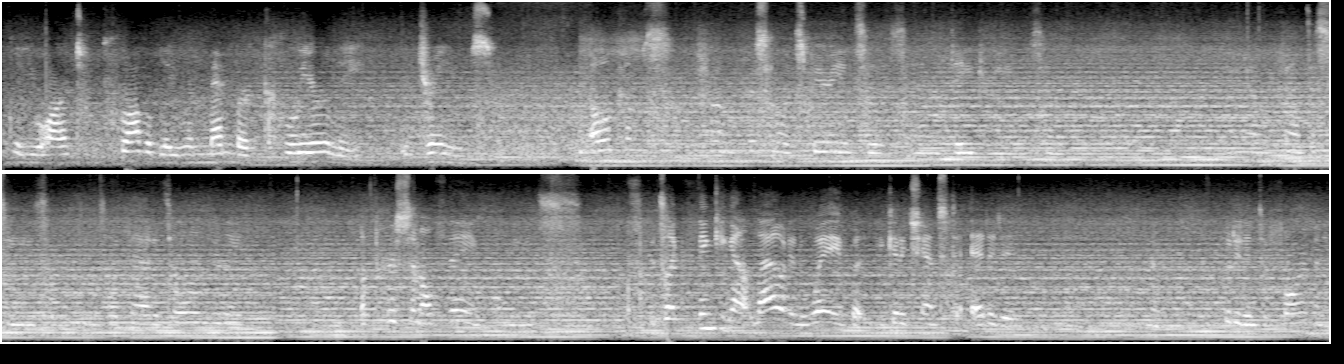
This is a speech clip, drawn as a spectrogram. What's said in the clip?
Likely you are to probably remember clearly your dreams. It all comes from personal experiences and daydreams and you know, fantasies and things like that. It's all really um, a personal thing. I mean, it's, it's, like thinking out loud in a way, but you get a chance to edit it put it into form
